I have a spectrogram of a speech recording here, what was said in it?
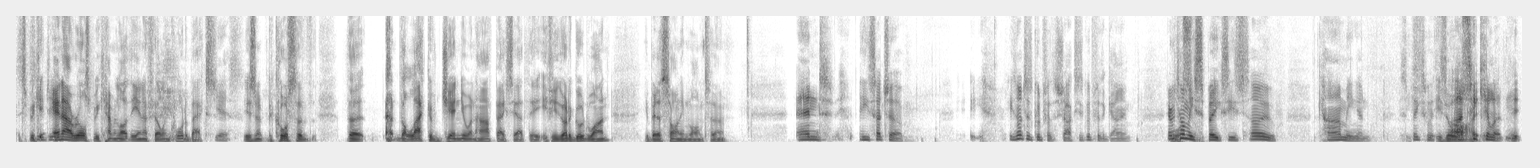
It's beca- NRL's becoming like the NFL in quarterbacks. Yes. isn't it? Because of the the lack of genuine halfbacks out there. If you've got a good one, you better sign him long term. And he's such a. He's not just good for the Sharks, he's good for the game. Every time he speaks, he's so calming and speaks with he's awesome. articulate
